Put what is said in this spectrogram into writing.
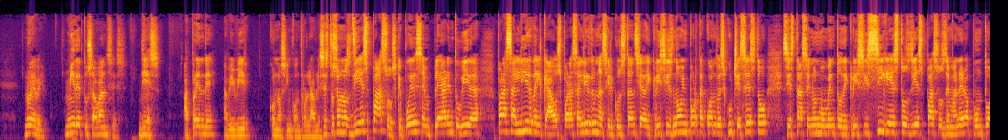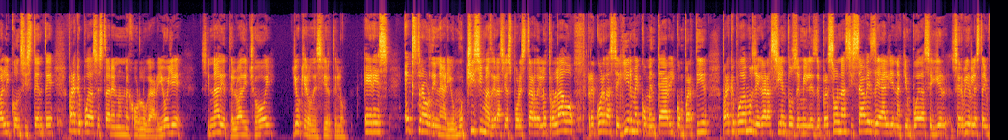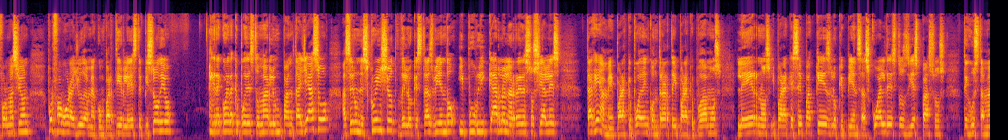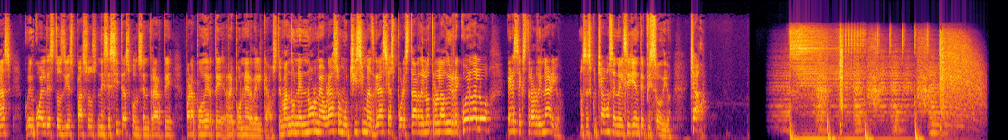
9. Mide tus avances. 10. Aprende a vivir con los incontrolables. Estos son los 10 pasos que puedes emplear en tu vida para salir del caos, para salir de una circunstancia de crisis. No importa cuándo escuches esto, si estás en un momento de crisis, sigue estos 10 pasos de manera puntual y consistente para que puedas estar en un mejor lugar. Y oye, si nadie te lo ha dicho hoy, yo quiero decírtelo. Eres extraordinario. Muchísimas gracias por estar del otro lado. Recuerda seguirme, comentar y compartir para que podamos llegar a cientos de miles de personas. Si sabes de alguien a quien pueda seguir servirle esta información, por favor ayúdame a compartirle este episodio. Y recuerda que puedes tomarle un pantallazo, hacer un screenshot de lo que estás viendo y publicarlo en las redes sociales Taguéame para que pueda encontrarte y para que podamos leernos y para que sepa qué es lo que piensas, cuál de estos 10 pasos te gusta más, en cuál de estos 10 pasos necesitas concentrarte para poderte reponer del caos. Te mando un enorme abrazo, muchísimas gracias por estar del otro lado y recuérdalo, eres extraordinario. Nos escuchamos en el siguiente episodio. Chao.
